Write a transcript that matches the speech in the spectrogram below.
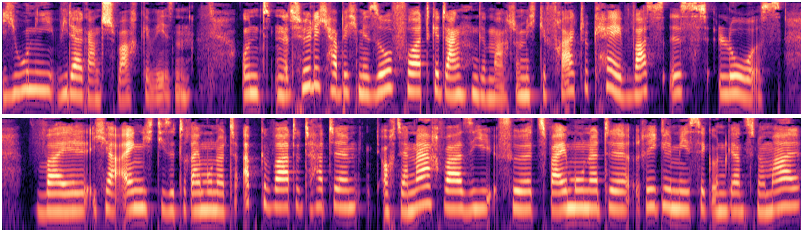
Juni wieder ganz schwach gewesen. Und natürlich habe ich mir sofort Gedanken gemacht und mich gefragt, okay, was ist los? Weil ich ja eigentlich diese drei Monate abgewartet hatte. Auch danach war sie für zwei Monate regelmäßig und ganz normal.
